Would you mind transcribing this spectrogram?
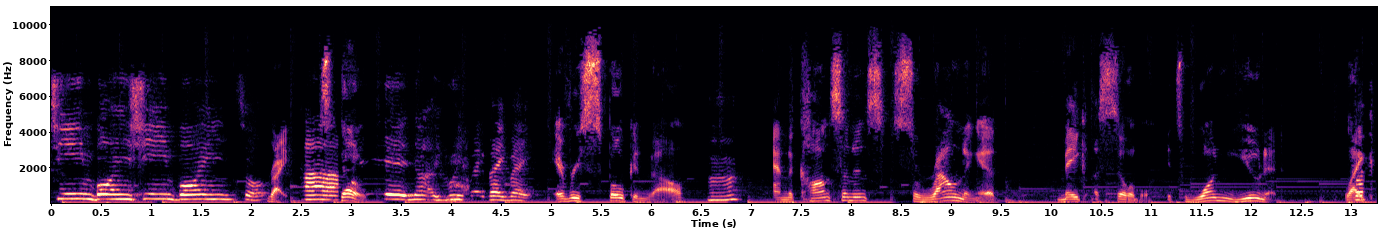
Shin, boing. So, right. Uh, so, eh, right, right, right. Every spoken vowel. Uh-huh and the consonants surrounding it make a syllable. It's one unit. Like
